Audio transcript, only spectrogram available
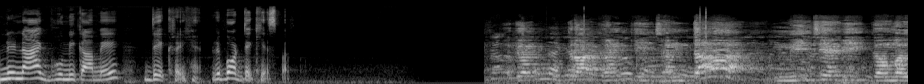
निर्णायक भूमिका में देख रही हैं। रिपोर्ट देखिए इस पर। अगर उत्तराखंड की जनता नीचे भी कमल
